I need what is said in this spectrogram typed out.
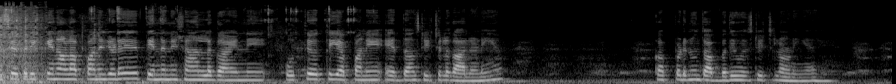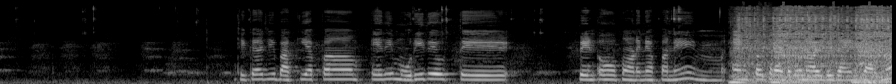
ਇਸੇ ਤਰੀਕੇ ਨਾਲ ਆਪਾਂ ਨੇ ਜਿਹੜੇ ਤਿੰਨ ਨਿਸ਼ਾਨ ਲਗਾਏ ਨੇ, ਉੱਥੇ ਉੱਥੇ ਹੀ ਆਪਾਂ ਨੇ ਇਦਾਂ ਸਟਿਚ ਲਗਾ ਲੈਣੀ ਆ। ਕੱਪੜੇ ਨੂੰ ਦੱਬਦੇ ਹੋਏ ਸਟਿਚ ਲਾਉਣੀ ਆ ਇਹ। ਠੀਕ ਹੈ ਜੀ, ਬਾਕੀ ਆਪਾਂ ਇਹਦੀ ਮੋਰੀ ਦੇ ਉੱਤੇ ਪਿੰਨ ਉਹ ਪਾਉਣੇ ਨੇ ਆਪਾਂ ਨੇ ਐਂਕਲ ਥਰੈਡ ਦੇ ਨਾਲ ਡਿਜ਼ਾਈਨ ਕਰਨਾ।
